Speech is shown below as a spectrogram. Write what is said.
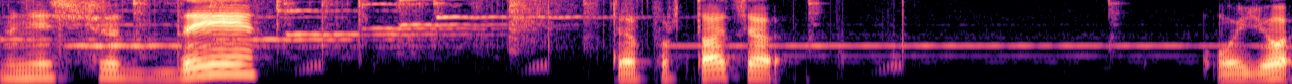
Мені сюди. Телепортація. Ой-ой.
